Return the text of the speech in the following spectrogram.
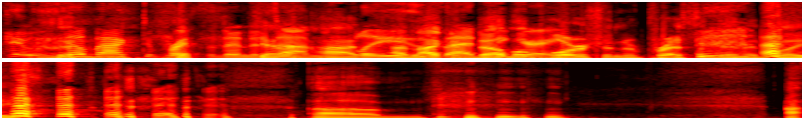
Can we go back to precedented Can times, I, I- please? I'd like That'd be double portion of precedented, please. um, I,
